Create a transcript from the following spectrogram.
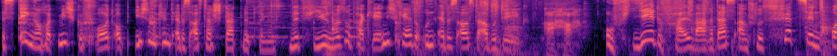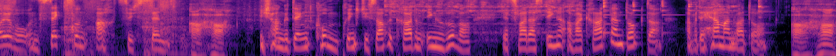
Es Inge hat mich gefragt, ob ich ein Kind etwas aus der Stadt mitbringe. Nicht viel, nur so ein paar Kleinigkeiten und etwas aus der Apotheke. Aha. Auf jeden Fall waren das am Schluss 14 Euro und 86 Cent. Aha. Ich han gedenkt, komm, bringst die Sache gerade im Inge rüber. Jetzt war das Inge aber grad beim Doktor. Aber der Hermann war da. Aha.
